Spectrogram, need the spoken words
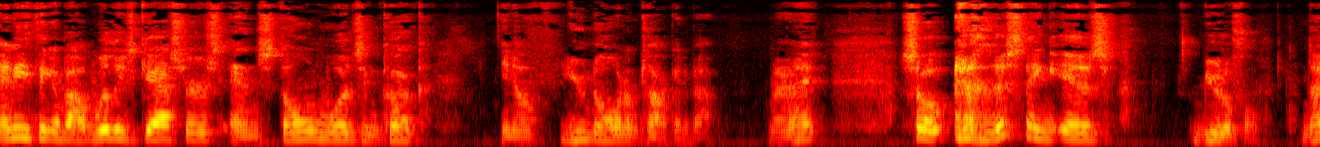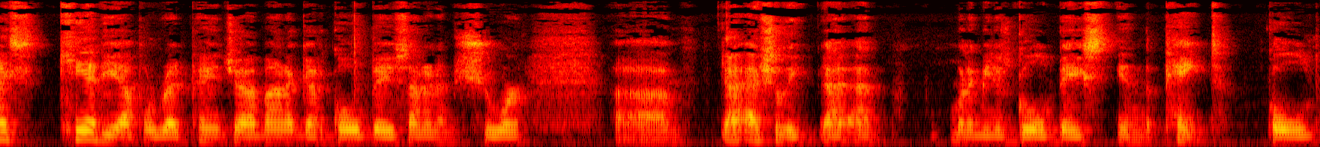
anything about Willys gassers and Stone Woods and Cook, you know, you know what I'm talking about. All right. So this thing is beautiful. Nice candy apple red paint job on it. Got a gold base on it, I'm sure. Um, actually, uh, what I mean is gold base in the paint. Gold,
